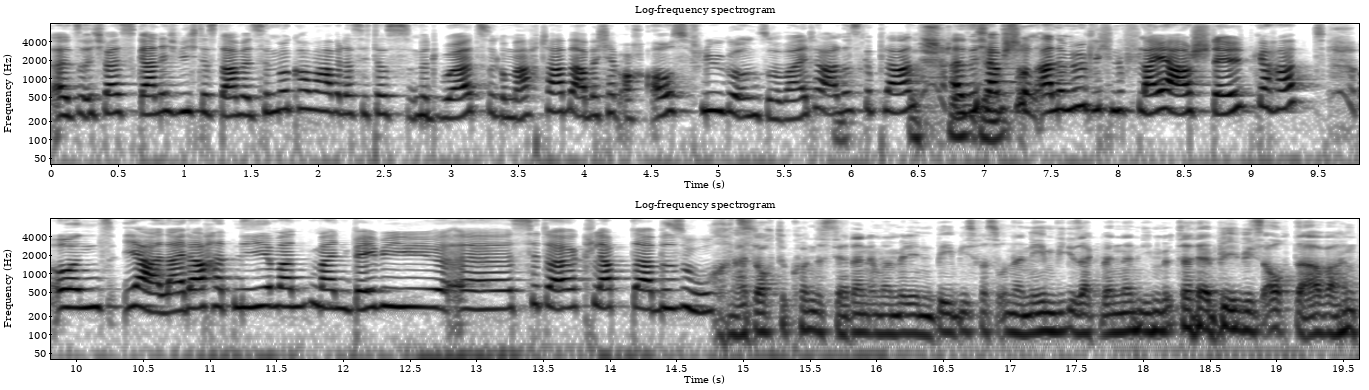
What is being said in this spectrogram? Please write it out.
Also ich weiß gar nicht, wie ich das damals hinbekommen habe, dass ich das mit Word so gemacht habe, aber ich habe auch Ausflüge und so weiter alles geplant. Stimmt, also ich ja. habe schon alle möglichen Flyer erstellt gehabt und ja, leider hat nie jemand meinen Baby-Sitter-Club äh, da besucht. Na doch, du konntest ja dann immer mit den Babys was unternehmen. Wie gesagt, wenn dann die Mütter der Babys auch da waren,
